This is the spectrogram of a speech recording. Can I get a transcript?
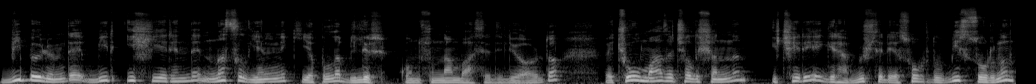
Bir bölümde bir iş yerinde nasıl yenilik yapılabilir konusundan bahsediliyordu ve çoğu mağaza çalışanının içeriye giren müşteriye sorduğu bir sorunun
